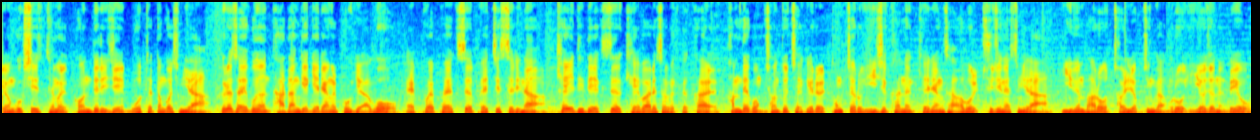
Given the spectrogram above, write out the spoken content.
영국 시스템을 건드리지 못했던 것입니다. 그래서 해군은 다단계 개량을 포기하고 FFX 배치 3나 KDDX 개발에서 획득할 함대공 전투 체계를 통째로 이식하는 개량 사업을 추진했습니다. 이는 바로 전력 증강으로 이어졌는데요.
